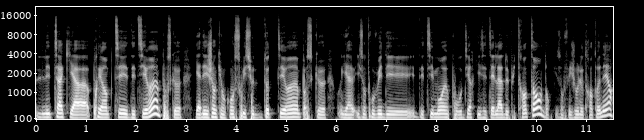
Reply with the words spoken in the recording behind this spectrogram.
l'État qui a préempté des terrains parce qu'il y a des gens qui ont construit sur d'autres terrains parce qu'ils ont trouvé des, témoins pour dire qu'ils étaient là depuis 30 ans, donc ils ont fait jouer le trentenaire.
